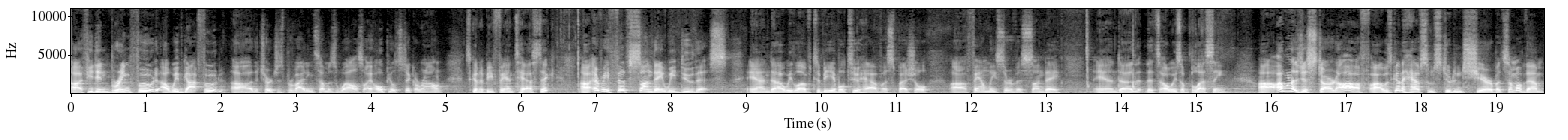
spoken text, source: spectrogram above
Uh, if you didn't bring food, uh, we've got food. Uh, the church is providing some as well, so I hope you'll stick around. It's going to be fantastic. Uh, every fifth Sunday, we do this, and uh, we love to be able to have a special family service Sunday and uh, that's always a blessing. Uh, I want to just start off. I was going to have some students share, but some of them,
